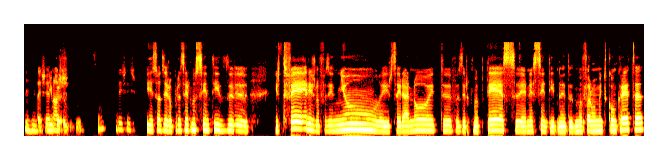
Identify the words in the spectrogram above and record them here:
Uhum. Ou seja, nós. O... Sim, diz isso. Ia só dizer o prazer no sentido de ir de férias, não fazer nenhum, ir sair à noite, fazer o que me apetece, é nesse sentido, né? de, de uma forma muito concreta.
